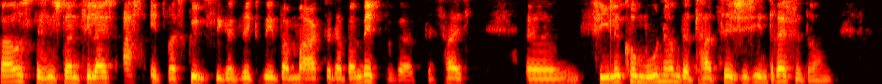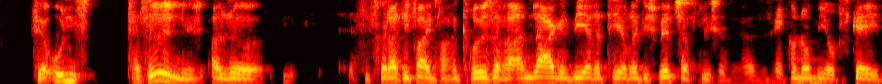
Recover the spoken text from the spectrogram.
draus, das ich dann vielleicht ach, etwas günstiger kriege wie beim Markt oder beim Wettbewerb. Das heißt, viele Kommunen haben da tatsächlich Interesse dran. Für uns persönlich, also es ist relativ einfach, eine größere Anlage wäre theoretisch wirtschaftlicher, also Economy of Scale.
